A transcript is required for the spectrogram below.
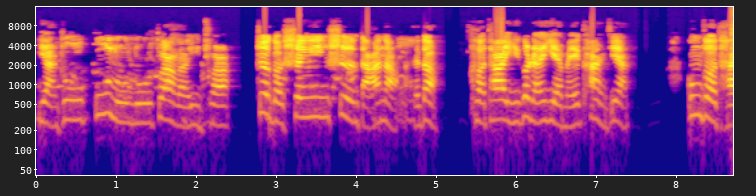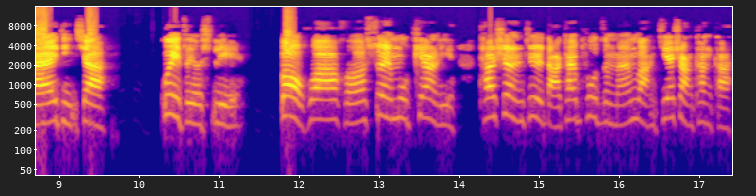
眼珠咕噜噜转了一圈。这个声音是打哪来的？可他一个人也没看见。工作台底下、柜子里、爆花和碎木片里，他甚至打开铺子门往街上看看，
